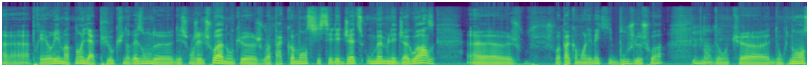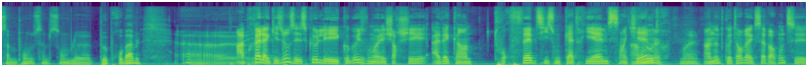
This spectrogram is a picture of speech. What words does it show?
euh, a priori, maintenant, il n'y a plus aucune raison d'échanger le choix. Donc, euh, je vois pas comment, si c'est les Jets ou même les Jaguars, euh, je, je vois pas comment les mecs ils bougent le choix. Non. Donc, donc non, ça me, ça me semble peu probable. Après, la question, c'est est-ce que les Cowboys vont aller chercher avec un tour faible s'ils sont quatrième, cinquième, un autre, ouais, un autre quarterback Ça, par contre, c'est,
